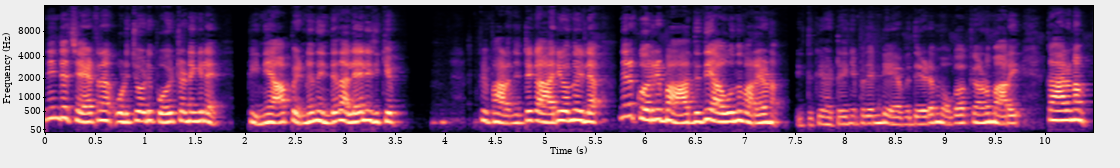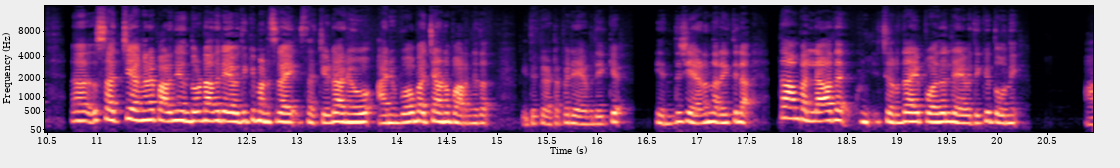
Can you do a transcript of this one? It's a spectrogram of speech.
നിന്റെ ചേട്ടന് ഒളിച്ചോടി പോയിട്ടുണ്ടെങ്കിലേ പിന്നെ ആ പെണ്ണ് നിന്റെ തലയിലിരിക്കും. പറഞ്ഞിട്ട് കാര്യമൊന്നുമില്ല. നിനക്കൊരു ബാധ്യതയാവൂന്ന് പറയണം. ഇത് കേട്ട് കഴിഞ്ഞപ്പോഴത്തേനും രേവതിയുടെ മുഖമൊക്കെയാണ് മാറി. കാരണം സച്ചി അങ്ങനെ പറഞ്ഞു എന്തുകൊണ്ടാണ് രേവതിക്ക് മനസ്സിലായി. സച്ചിയുടെ അനുഭവം അനുഭവം വെച്ചാണ് പറഞ്ഞത്. ഇത് കേട്ടപ്പോൾ രേവതിക്ക് എന്ത് ചെയ്യണമെന്ന് അറിയത്തില്ല. താൻ വല്ലാതെ ചെറുതായി പോയതിൽ രേവതിക്ക് തോന്നി. ആ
